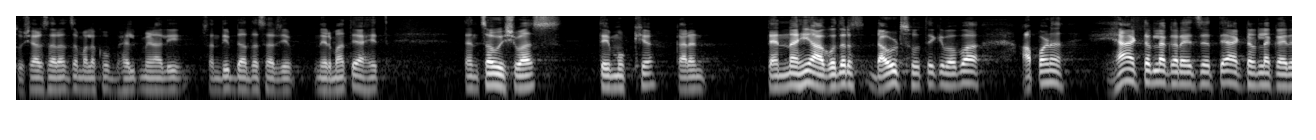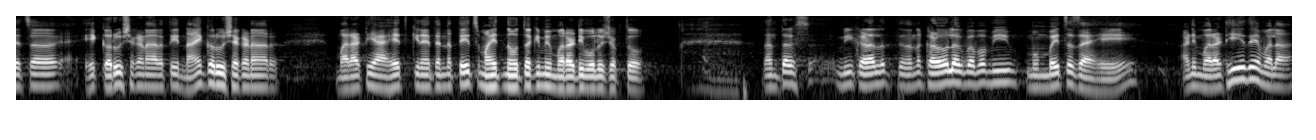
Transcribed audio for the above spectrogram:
तुषार सरांचं मला खूप हेल्प मिळाली. संदीप दादा सर जे निर्माते आहेत त्यांचा विश्वास ते मुख्य. कारण त्यांनाही अगोदर डाऊट्स होते की बाबा आपण ह्या ॲक्टरला करायचं त्या ॲक्टरला करायचं हे करू शकणार ते नाही करू शकणार. मराठी आहेत की नाही त्यांना तेच माहीत नव्हतं की मी मराठी बोलू शकतो. नंतर स- मी कळलं त्यांना कळवलं की बाबा मी मुंबईचंच आहे आणि मराठी येते मला.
